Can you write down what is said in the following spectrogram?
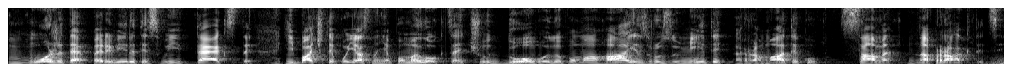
можете перевірити свої тексти і бачити пояснення помилок. Це чудово допомагає зрозуміти граматику саме на практиці.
